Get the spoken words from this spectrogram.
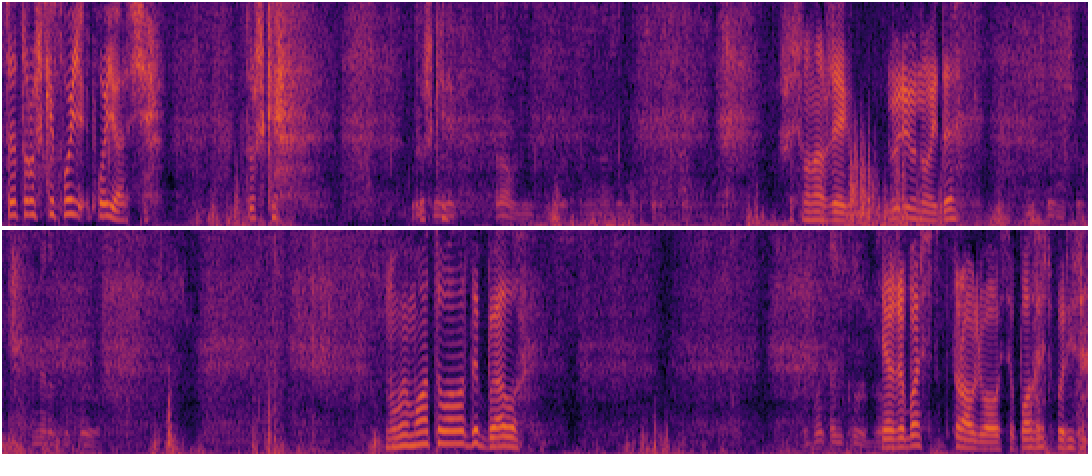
Це трошки по- поярче. Трошки. Трошки. Стравлює себе, не нажимати через пальці. Щось вона вже як рівно йде. Нічого, нічого, не роздоплилося. Ну виматувала дебело. Я вже бач стравлювався, палець порізав.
